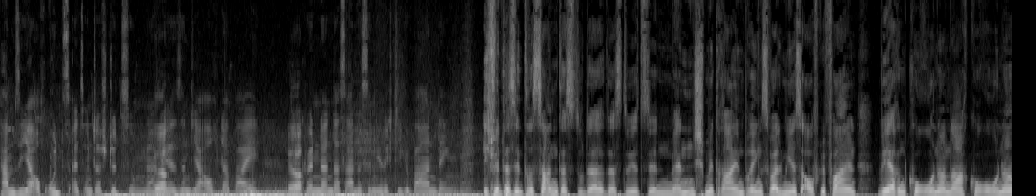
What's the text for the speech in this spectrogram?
haben sie ja auch uns als Unterstützung. Ne? Ja. Wir sind ja auch dabei. Ja. Wir können dann das alles in die richtige Bahn lenken. Ich finde das interessant, dass du, da, dass du jetzt den Mensch mit reinbringst, weil mir ist aufgefallen, während Corona, nach Corona,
